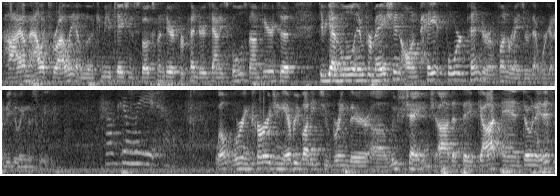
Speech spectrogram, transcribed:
Hi, I'm Alex Riley. I'm the communications spokesman here for Pender County Schools, and I'm here to give you guys a little information on Pay It Forward Pender, a fundraiser that we're going to be doing this week. How can we help? Well, we're encouraging everybody to bring their uh, loose change uh, that they've got and donate it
